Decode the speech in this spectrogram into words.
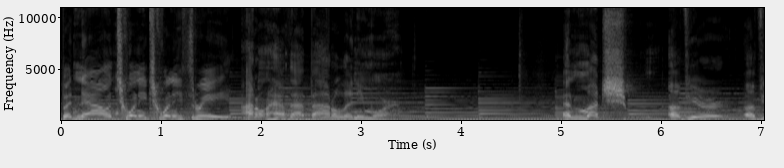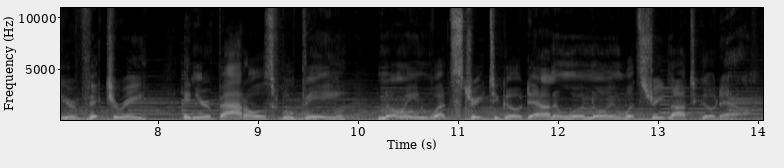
But now in 2023, I don't have that battle anymore. And much of your of your victory in your battles will be knowing what street to go down and knowing what street not to go down.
